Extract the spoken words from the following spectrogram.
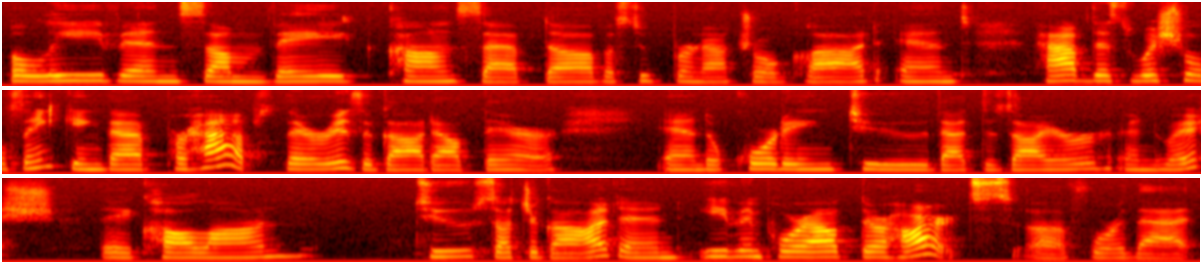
believe in some vague concept of a supernatural God and have this wishful thinking that perhaps there is a God out there. And according to that desire and wish, they call on to such a God and even pour out their hearts uh, for that.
